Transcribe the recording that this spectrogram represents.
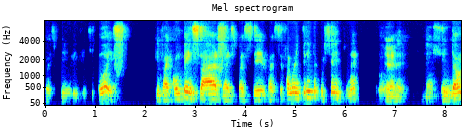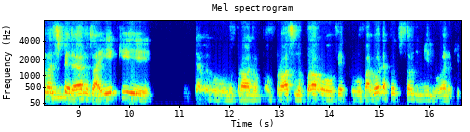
2022, que vai compensar, vai, vai ser, vai ser, falou em 30%, né? É. Então, nós esperamos aí que o, no, no, próximo, o, o valor da produção de milho no ano de,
